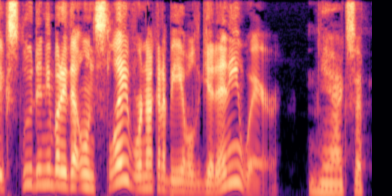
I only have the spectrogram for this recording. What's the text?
exclude anybody that owns slave, we're not going to be able to get anywhere. Yeah, except,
